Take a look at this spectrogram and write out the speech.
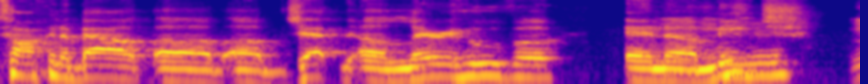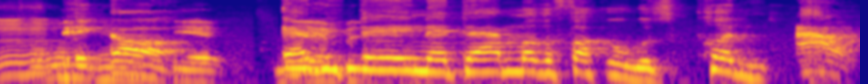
talking about uh, uh, Jet, uh Larry Hoover and uh, Meech, Mm-hmm. Big Dog. Yeah. Everything that that motherfucker was putting out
